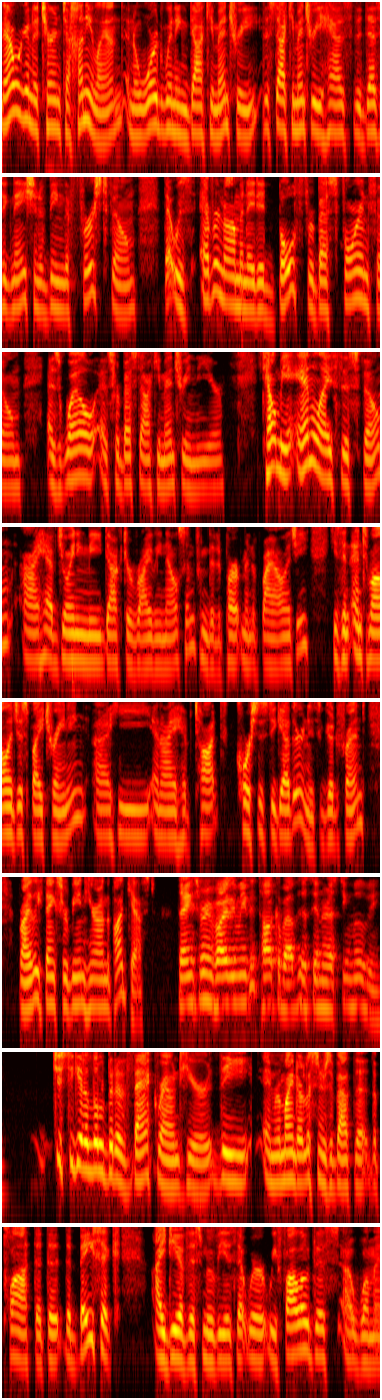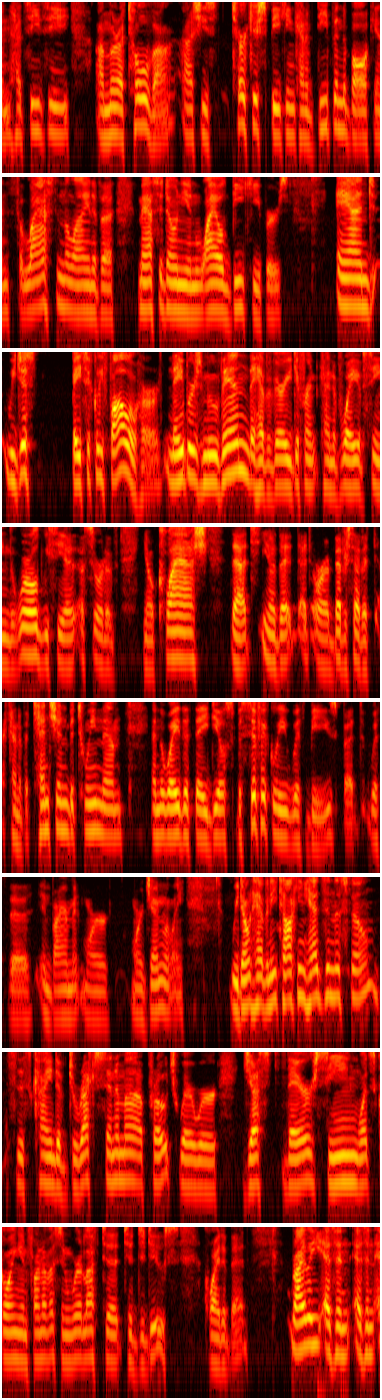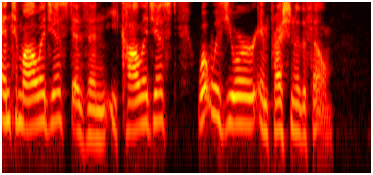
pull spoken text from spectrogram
Now we're going to turn to Honeyland, an award winning documentary. This documentary has the designation of being the first film that was ever nominated both for Best Foreign Film as well as for Best Documentary in the year. To help me analyze this film, I have joining me Dr. Riley Nelson from the Department of Biology. He's an entomologist by training. Uh, he and I have taught courses together and is a good friend. Riley, thanks for being here on the podcast. Thanks for inviting me to talk about this interesting movie just to get a little bit of background here, the and remind our listeners about the the plot that the the basic idea of this movie is that we're we follow this uh, woman Hatidže uh, Muratova. Uh, she's Turkish speaking, kind of deep in the Balkans, the last in the line of a Macedonian wild beekeepers, and we just basically follow her. Neighbors move in; they have a very different kind of way of seeing the world. We see a, a sort of you know clash that you know that, or a better said, a, a, kind of a tension between them, and the way that they deal specifically with bees, but with the environment more more generally. We don't have any talking heads in this film. It's this kind of direct cinema approach where we're just there seeing what's going in front of us and we're left to, to deduce quite a bit. Riley, as an as an entomologist, as an ecologist, what was your impression of the film?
